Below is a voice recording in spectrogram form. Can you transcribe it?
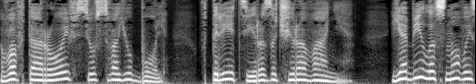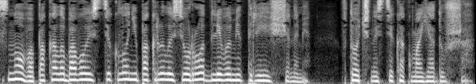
во второй — всю свою боль, в третий — разочарование. Я била снова и снова, пока лобовое стекло не покрылось уродливыми трещинами, в точности, как моя душа.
